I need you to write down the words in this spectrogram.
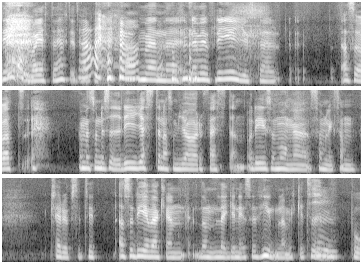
Det skulle vara jättehäftigt. faktiskt. Men, eh, nej, men för det är ju just det här, alltså att, ja, men som du säger, det är ju gästerna som gör festen. Och det är så många som liksom klär upp sig till, alltså det är verkligen, de lägger ner så himla mycket tid Mm. på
